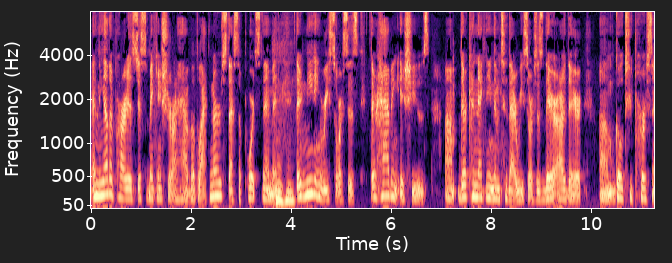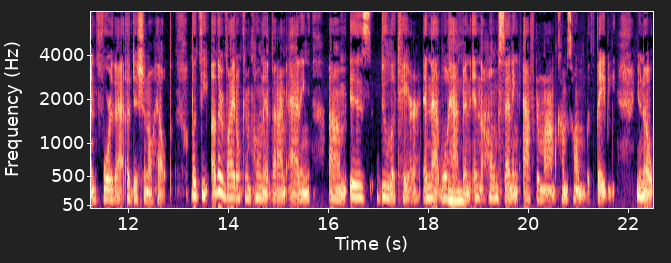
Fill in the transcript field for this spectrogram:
And the other part is just making sure I have a black nurse that supports them and mm-hmm. they're needing resources. They're having issues. Um, they're connecting them to that resources. There are their um, go to person for that additional help. But the other vital component that I'm adding um, is doula care, and that will mm-hmm. happen in the home setting after mom comes home with baby. You know,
